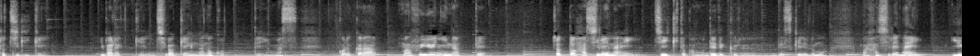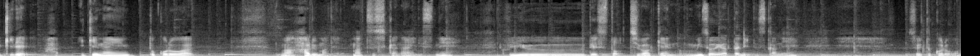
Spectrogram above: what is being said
栃木県。茨城県千葉県が残っています。これから、まあ、冬になってちょっと走れない地域とかも出てくるんですけれども、まあ、走れない雪で行けないところは、まあ、春まで待つしかないですね。冬ですと千葉県の海沿いあたりですかね、えー、そういうところを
